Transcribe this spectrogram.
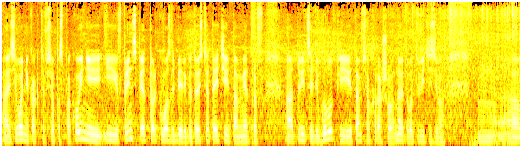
А Сегодня как-то все поспокойнее, и в принципе это только возле берега, то есть отойти там метров а, 30 вглубь, и там все хорошо. Ну это вот в Витязево. А,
